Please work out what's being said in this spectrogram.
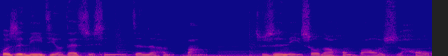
或是你已经有在执行，你真的很棒。就是你收到红包的时候，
